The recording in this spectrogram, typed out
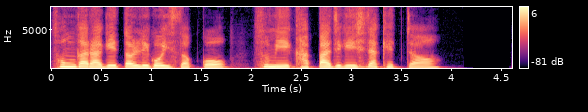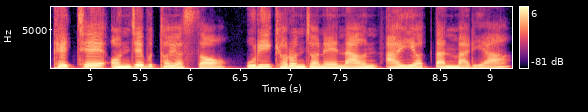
손가락이 떨리고 있었고 숨이 가빠지기 시작했죠. 대체 언제부터였어? 우리 결혼 전에 낳은 아이였단 말이야?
